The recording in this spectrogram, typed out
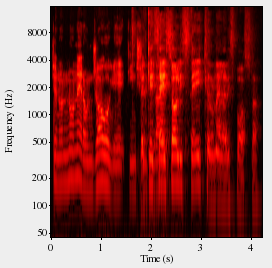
Cioè non, non era un gioco che ti incentivava... Perché sei solid stake non è la risposta.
